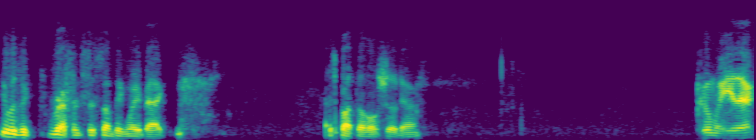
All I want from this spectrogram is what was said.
it was a reference to something way back. I just brought the whole show down. Kuma, you there?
